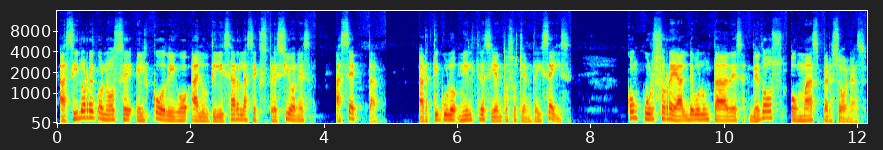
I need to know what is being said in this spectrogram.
Así lo reconoce el código al utilizar las expresiones acepta, artículo 1386, concurso real de voluntades de dos o más personas,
